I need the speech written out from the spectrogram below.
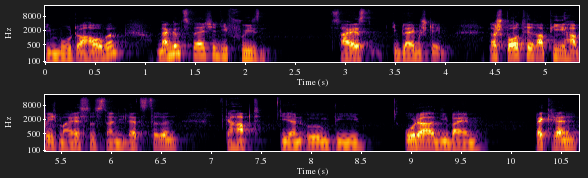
die Motorhaube. Und dann gibt es welche, die freezen. Das heißt, die bleiben stehen. In der Sporttherapie habe ich meistens dann die letzteren gehabt, die dann irgendwie oder die beim Wegrennen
